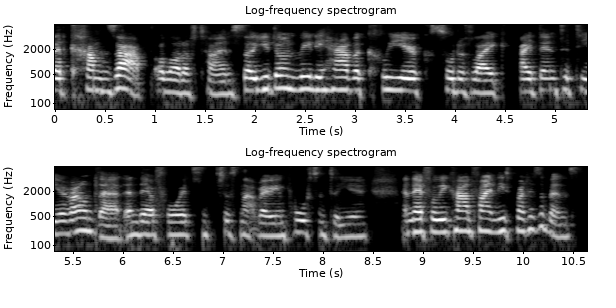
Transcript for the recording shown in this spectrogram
that comes up a lot of times so you don't really have a clear sort of like identity around that and therefore it's just not very important to you and therefore we can't find these participants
